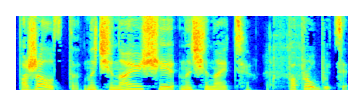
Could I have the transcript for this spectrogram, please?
Пожалуйста, начинающие, начинайте. Попробуйте.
